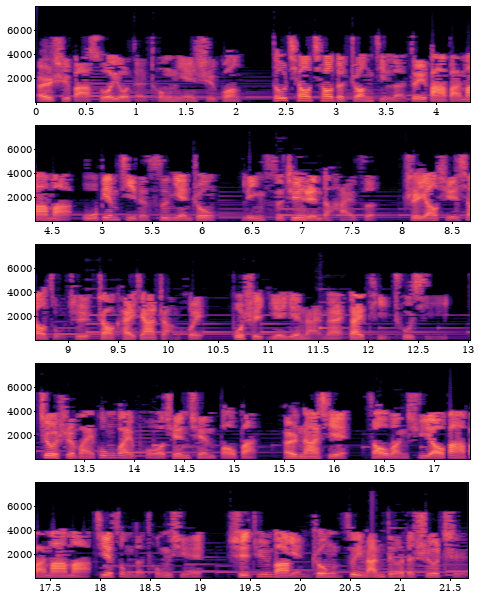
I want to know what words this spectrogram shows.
而是把所有的童年时光都悄悄的装进了对爸爸妈妈无边际的思念中。零四军人的孩子，只要学校组织召开家长会，不是爷爷奶奶代替出席，就是外公外婆全权包办。而那些早晚需要爸爸妈妈接送的同学，是军娃眼中最难得的奢侈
